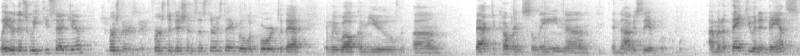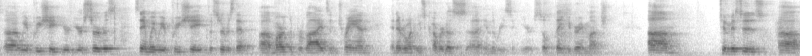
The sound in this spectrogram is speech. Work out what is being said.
later this week, you said, Jim? First Thursday. First edition's this Thursday. We'll look forward to that. And we welcome you um, back to covering Saline. Um, And obviously, I'm going to thank you in advance. Uh, We appreciate your, your service, same way we appreciate the service that uh, Martha provides and Tran and everyone who's covered us uh, in the recent years. So thank you very much. Um, To Mrs. uh,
